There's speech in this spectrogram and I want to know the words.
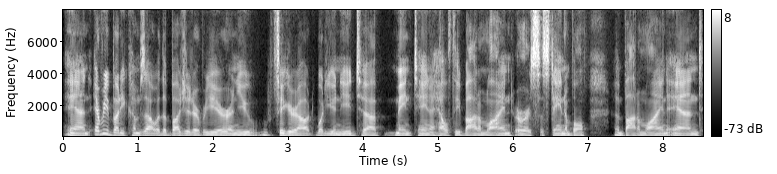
And everybody comes out with a budget every year, and you figure out what do you need to maintain a healthy bottom line or a sustainable uh, bottom line. And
